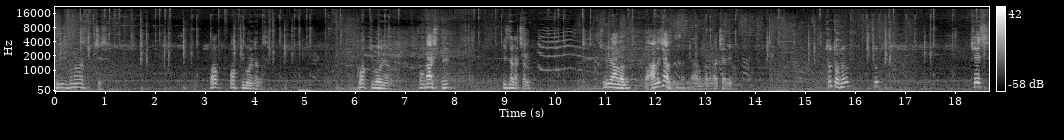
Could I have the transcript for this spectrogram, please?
Şimdi biz bunu nasıl tutacağız? Hop bok gibi oynadık. Bok gibi oynadık. O kaçtı. Biz de kaçalım. Şunu bir alalım. Alacağız bunları ya. Bunların kaçarı yok. Tut onu. Tut. Kes.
